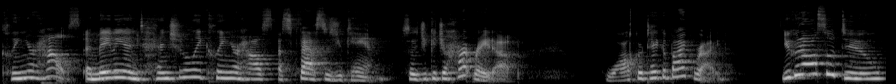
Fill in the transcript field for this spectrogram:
Clean your house and maybe intentionally clean your house as fast as you can so that you get your heart rate up. Walk or take a bike ride. You can also do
